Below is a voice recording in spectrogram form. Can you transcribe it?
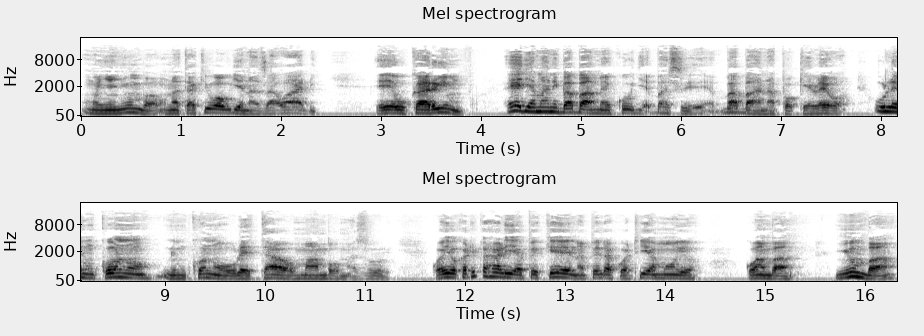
mwenye nyumba unatakiwa uje na zawadi. E, ukarimu. E, jamani baba amekuja. Basi baba anapokelewa ule mkono ni mkono uletao mambo mazuri. Kwa hiyo katika hali ya pekee napenda kuatia moyo kwamba nyumba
